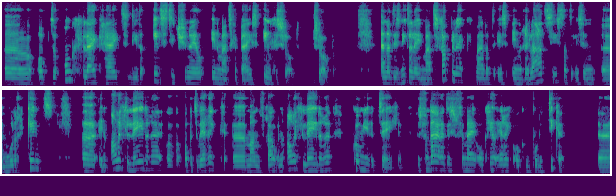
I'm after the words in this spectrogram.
eh, op de ongelijkheid die er institutioneel in de maatschappij is ingesloten. geslopen. En dat is niet alleen maatschappelijk, maar dat is in relaties, dat is in eh, moeder-kind, eh, in alle gelederen, eh, op het werk, eh, man, vrouw, in alle gelederen kom je het tegen. Dus vandaar het is voor mij ook heel erg ook een politieke Uh,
